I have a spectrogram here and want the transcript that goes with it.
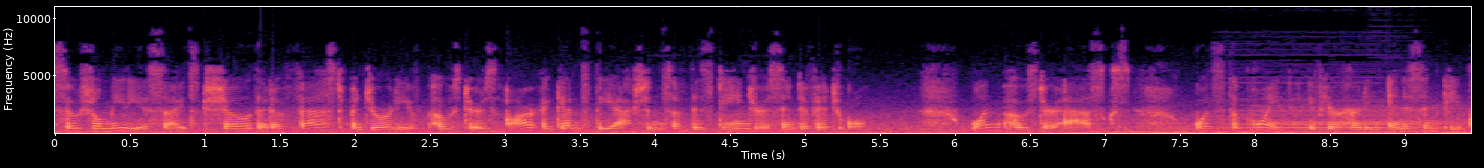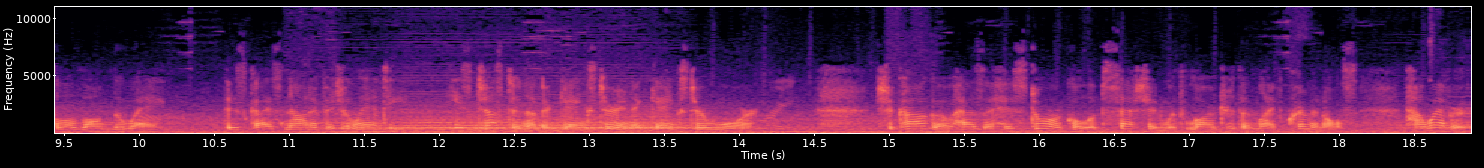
Social media sites show that a vast majority of posters are against the actions of this dangerous individual. One poster asks, What's the point if you're hurting innocent people along the way? This guy's not a vigilante. He's just another gangster in a gangster war. Chicago has a historical obsession with larger than life criminals. However,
